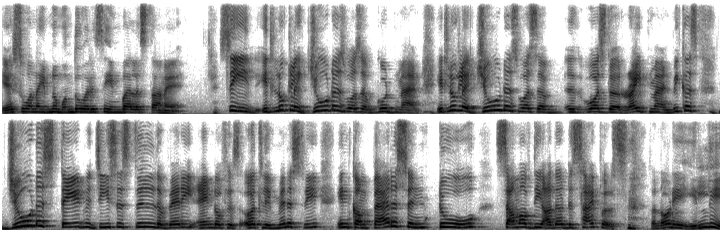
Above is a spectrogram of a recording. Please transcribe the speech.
ಯೇಸುವನ್ನ ಇನ್ನೂ ಮುಂದುವರಿಸಿ ಹಿಂಬಾಲಿಸ್ತಾನೆ See, it looked like Judas was a good man. It looked like Judas was a was the right man because Judas stayed with Jesus till the very end of his earthly ministry in comparison to some of the other disciples. So ನೋಡಿ ಇಲ್ಲಿ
